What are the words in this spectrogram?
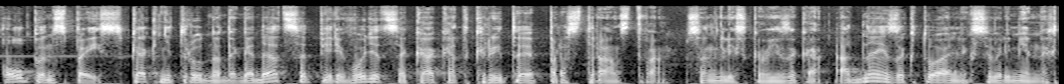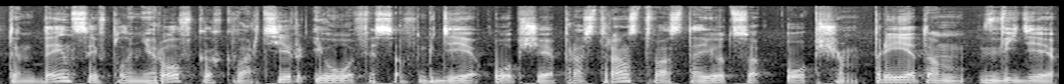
Open Space, как нетрудно догадаться, переводится как «открытое пространство» с английского языка. Одна из актуальных современных тенденций в планировках квартир и офисов, где общее пространство остается общим. При этом в виде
